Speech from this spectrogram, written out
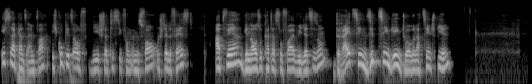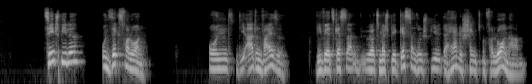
ich sage ganz einfach, ich gucke jetzt auf die Statistik vom MSV und stelle fest, Abwehr genauso katastrophal wie letzte Saison. 13, 17 Gegentore nach 10 Spielen. 10 Spiele und 6 verloren. Und die Art und Weise, wie wir jetzt gestern, wie wir zum Beispiel gestern so ein Spiel dahergeschenkt und verloren haben,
